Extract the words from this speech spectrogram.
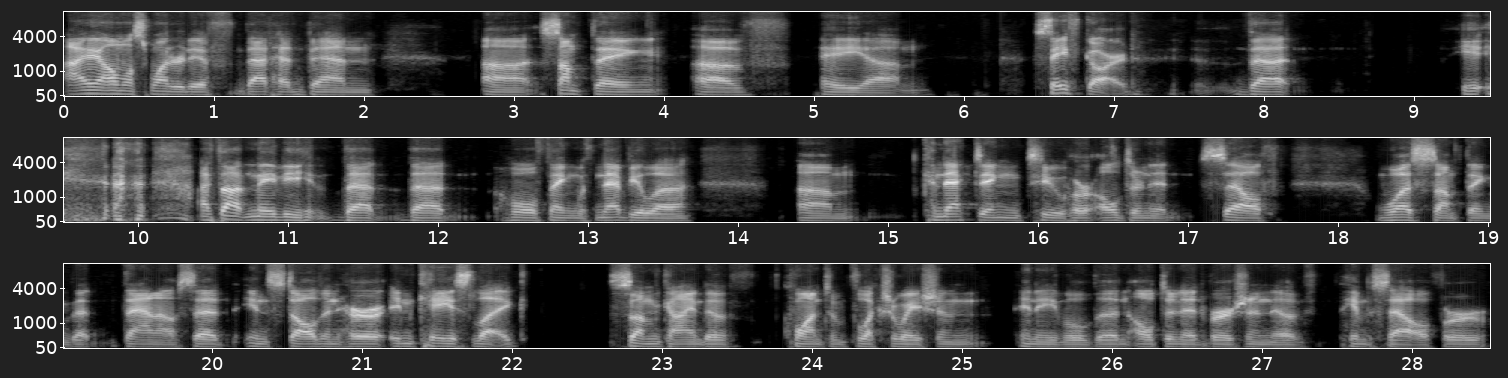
I almost wondered if that had been uh, something of a um, safeguard that. It, I thought maybe that that whole thing with Nebula um, connecting to her alternate self was something that Thanos had installed in her in case like some kind of quantum fluctuation enabled an alternate version of himself or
